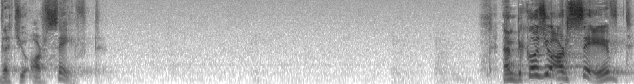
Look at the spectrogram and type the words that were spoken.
that you are saved. And because you are saved,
